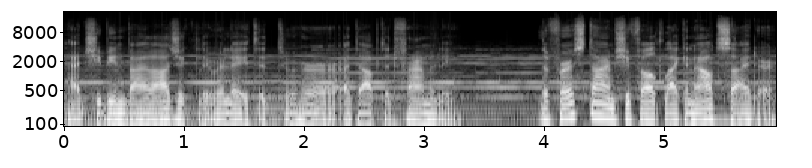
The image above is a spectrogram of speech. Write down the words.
had she been biologically related to her adopted family. The first time she felt like an outsider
